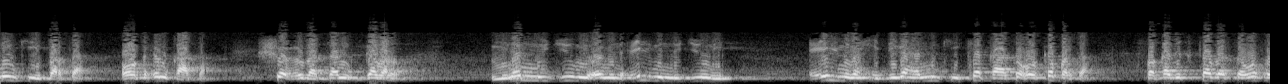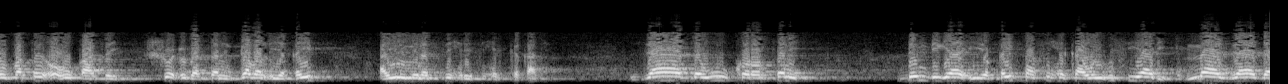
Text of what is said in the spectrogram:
ninkii barta oo dhuxul qaata shucbatan gabal min annujuumi oo min cilmi nujuumi cilmiga xidigaha ninkii ka qaata oo ka barta faqad iqtabasa wuxuu bartay oo uu qaatay shucbatan gabal iyo qeyb ayuu min asixri sixir ka qaatay. Zaada wuu kororsani dembigaa iyo qeybtaa sixirkaa way u siyaadi. Maa zaada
